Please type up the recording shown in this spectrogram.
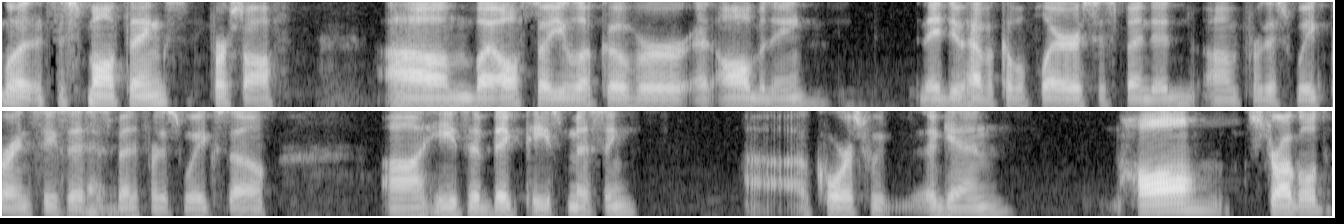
Well, it's the small things first off, um, but also you look over at Albany. They do have a couple players suspended um, for this week. Brian Cisse is suspended for this week, so uh, he's a big piece missing. Uh, of course, we again Hall struggled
